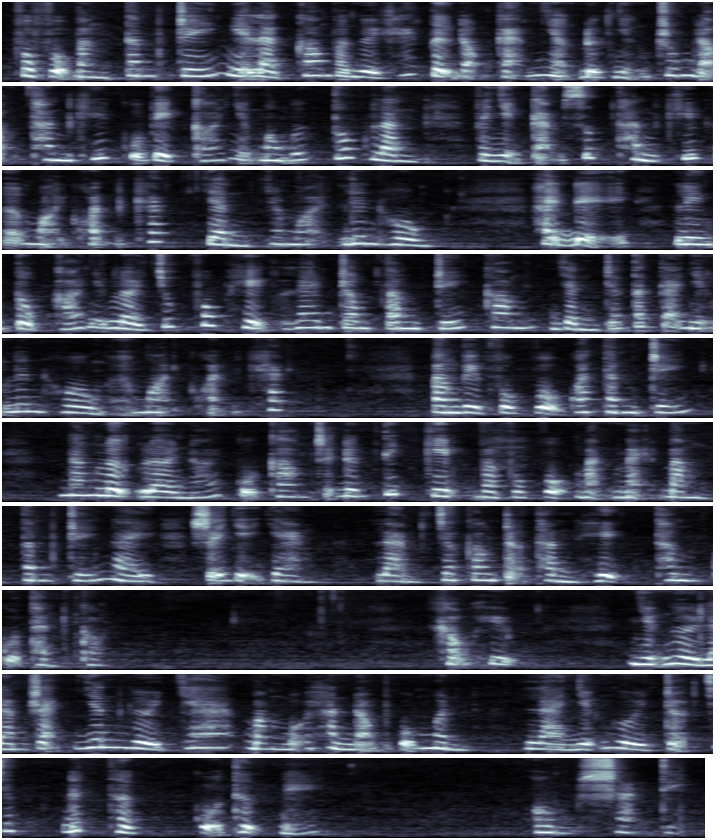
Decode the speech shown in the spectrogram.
Phục vụ bằng tâm trí, nghĩa là con và người khác tự động cảm nhận được những rung động thanh khiết của việc có những mong ước tốt lành và những cảm xúc thanh khiết ở mọi khoảnh khắc dành cho mọi linh hồn. Hãy để liên tục có những lời chúc phúc hiện lên trong tâm trí con dành cho tất cả những linh hồn ở mọi khoảnh khắc. Bằng việc phục vụ qua tâm trí năng lượng lời nói của con sẽ được tiết kiệm và phục vụ mạnh mẽ bằng tâm trí này sẽ dễ dàng làm cho con trở thành hiện thân của thành công. Khẩu hiệu, những người làm rạng danh người cha bằng mỗi hành động của mình là những người trợ chức đích thực của thượng đế. Om shanti.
